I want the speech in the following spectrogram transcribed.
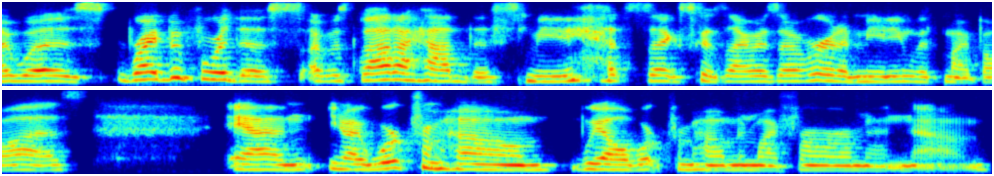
I was right before this, I was glad I had this meeting at six because I was over at a meeting with my boss. And, you know, I work from home. We all work from home in my firm. And um,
